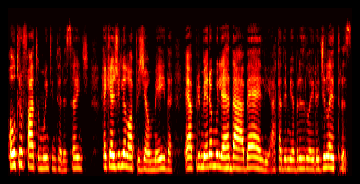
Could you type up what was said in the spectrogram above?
Outro fato muito interessante é que a Júlia Lopes de Almeida é a primeira mulher da ABL, Academia Brasileira de Letras.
